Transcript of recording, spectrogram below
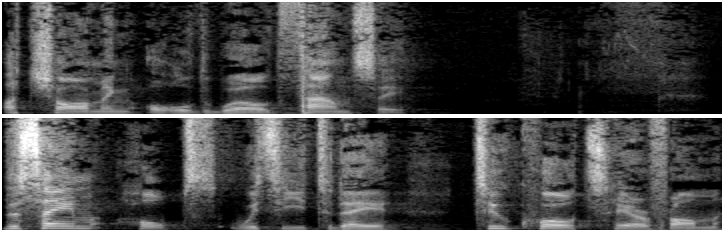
a charming old world fancy. The same hopes we see today. Two quotes here from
